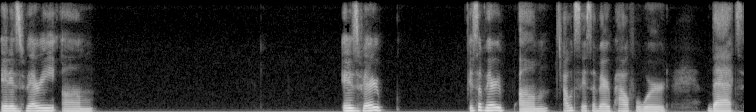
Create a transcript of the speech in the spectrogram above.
it is very um it is very it's a very um I would say it's a very powerful word that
